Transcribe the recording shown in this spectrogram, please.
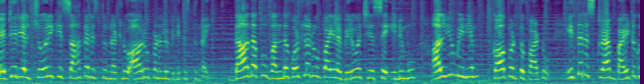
మెటీరియల్ చోరీకి సహకరిస్తున్నట్లు ఆరోపణలు వినిపిస్తున్నాయి. దాదాపు వంద కోట్ల రూపాయల విలువ చేసే ఇనుము అల్యూమినియం కాపర్తో పాటు ఇతర స్క్రాప్ బయటకు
